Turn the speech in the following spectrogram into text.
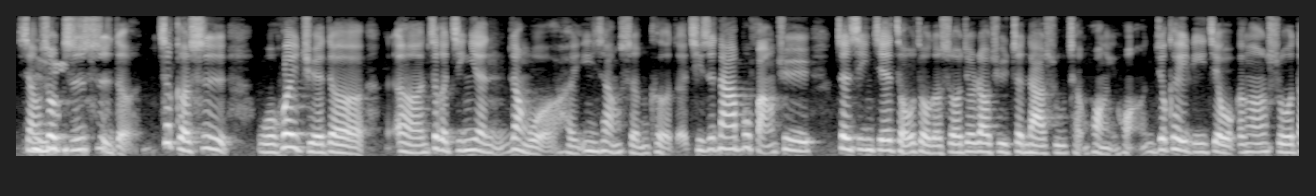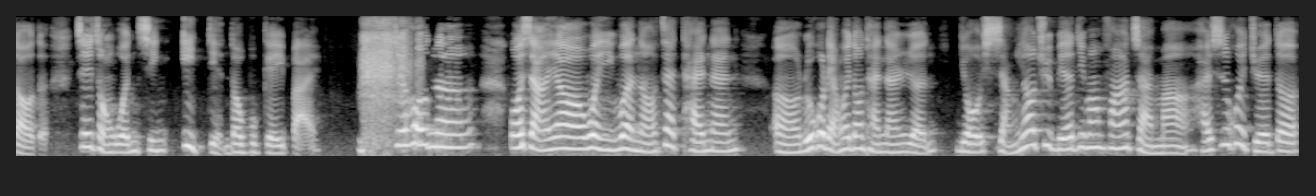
享受知识的，这个是我会觉得，呃，这个经验让我很印象深刻的。其实大家不妨去振兴街走走的时候，就绕去正大书城晃一晃，你就可以理解我刚刚说到的这种文青一点都不 gay 白。最后呢，我想要问一问哦，在台南，呃，如果两位都台南人，有想要去别的地方发展吗？还是会觉得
